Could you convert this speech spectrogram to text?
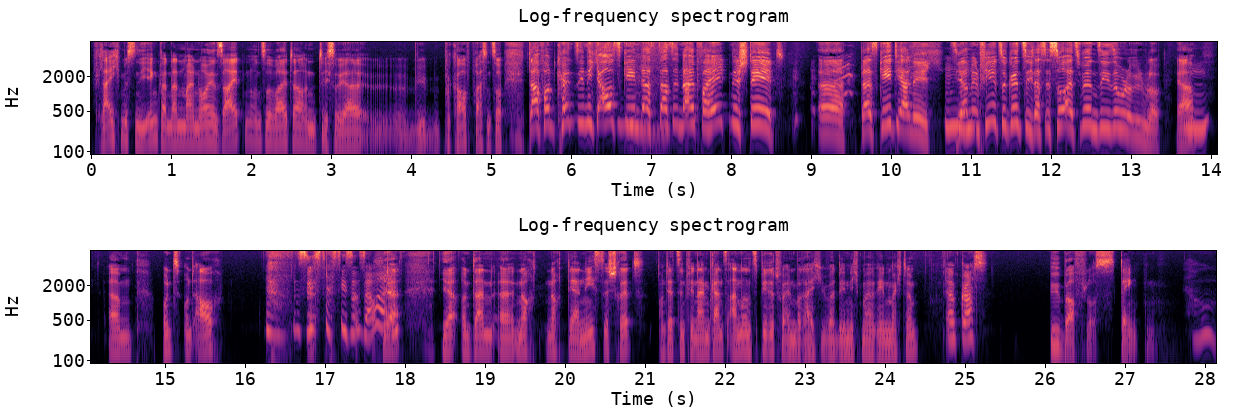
vielleicht müssen die irgendwann dann mal neue Seiten und so weiter. Und ich so, ja, wie Kaufpreis und so. Davon können Sie nicht ausgehen, dass das in einem Verhältnis steht. Äh, das geht ja nicht. Sie haben den viel zu günstig. Das ist so, als würden Sie so, ja. Ähm, und, und auch, Süß, dass die so sauer ja, ist. ja, und dann äh, noch, noch der nächste Schritt. Und jetzt sind wir in einem ganz anderen spirituellen Bereich, über den ich mal reden möchte. Oh Gott. Überflussdenken. Oh.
